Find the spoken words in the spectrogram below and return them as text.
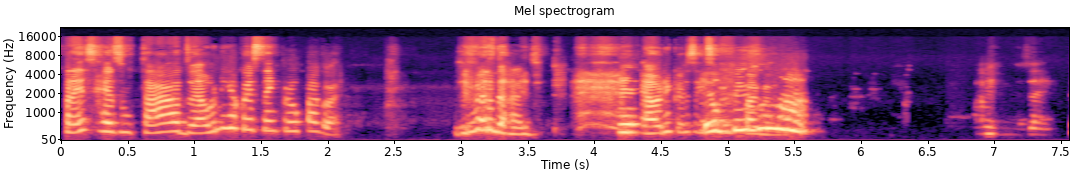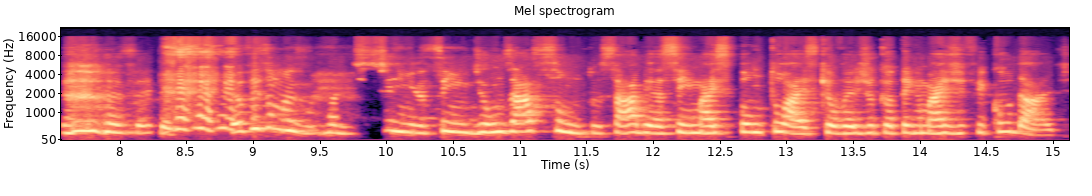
para esse resultado, é a única coisa que você tem que preocupar agora. De verdade. É, é a única coisa que Eu fiz pagar. uma. eu fiz uma, uma listinha, assim, de uns assuntos, sabe? Assim, mais pontuais, que eu vejo que eu tenho mais dificuldade.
